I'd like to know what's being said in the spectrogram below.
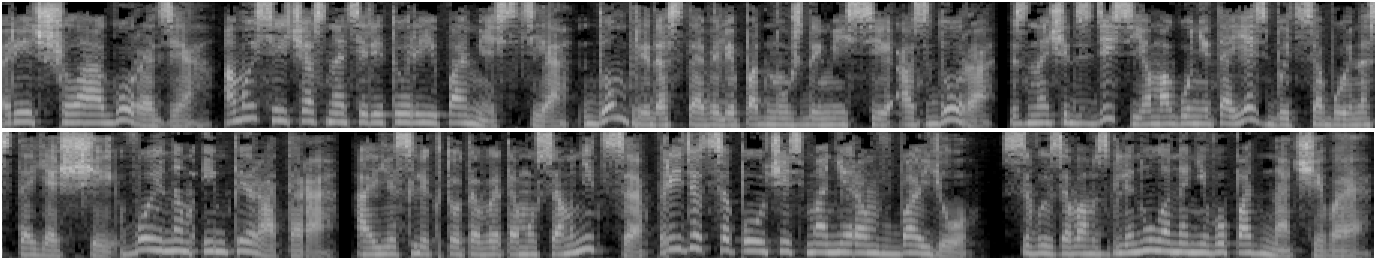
Речь шла о городе, а мы сейчас на территории поместья. Дом предоставили под нужды миссии Аздора, значит, здесь я могу не таясь быть собой настоящей, воином императора. А если кто-то в этом усомнится, придется поучить манерам в бою. С вызовом взглянула на него, подначивая.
